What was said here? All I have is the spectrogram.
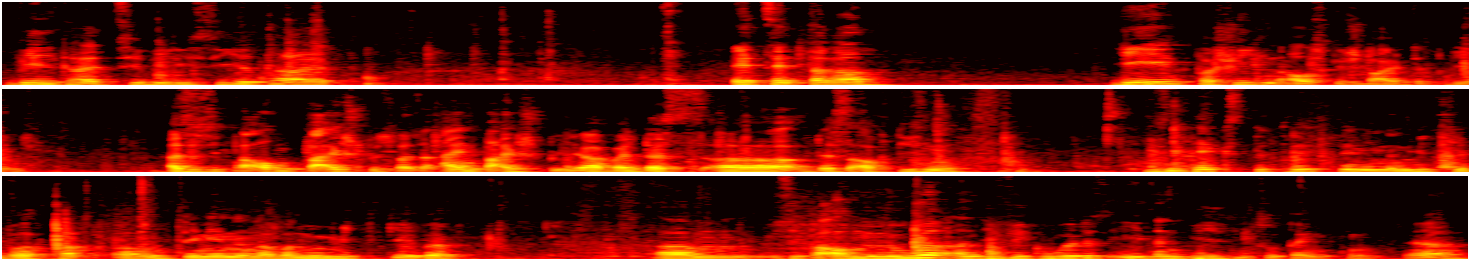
Wildheit, Zivilisiertheit etc. je verschieden ausgestaltet wird. Also Sie brauchen beispielsweise ein Beispiel, ja, weil das, äh, das auch diesen, diesen Text betrifft, den ich Ihnen mitgebracht habe äh, und den ich Ihnen aber nur mitgebe. Ähm, Sie brauchen nur an die Figur des edlen Wilden zu denken, ja,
